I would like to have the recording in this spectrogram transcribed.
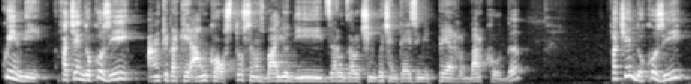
Quindi facendo così, anche perché ha un costo, se non sbaglio, di 0,05 centesimi per barcode, facendo così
